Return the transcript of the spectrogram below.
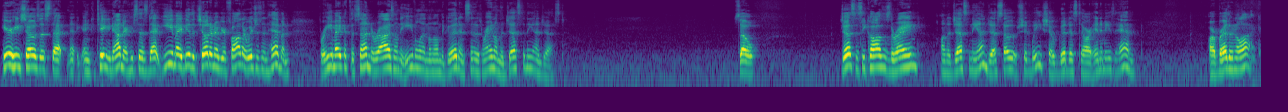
Here he shows us that, and continuing down there, he says, That ye may be the children of your Father which is in heaven. For he maketh the sun to rise on the evil and on the good, and sendeth rain on the just and the unjust. So, just as he causes the rain on the just and the unjust, so should we show goodness to our enemies and our brethren alike.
